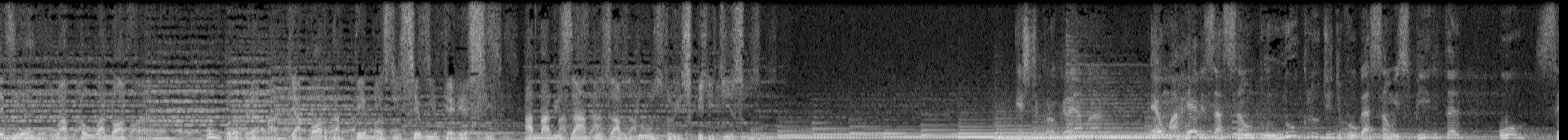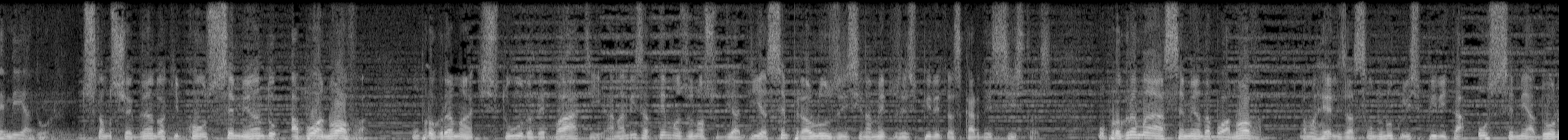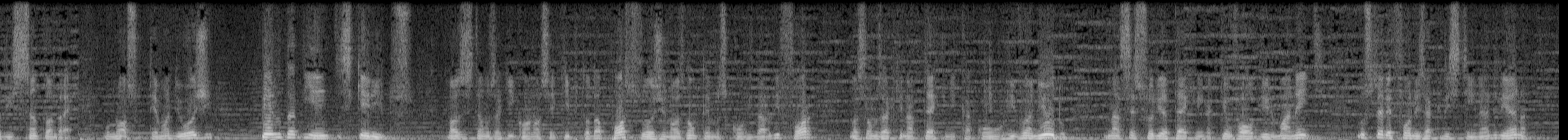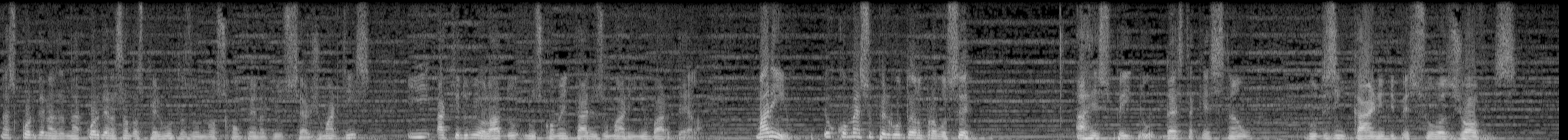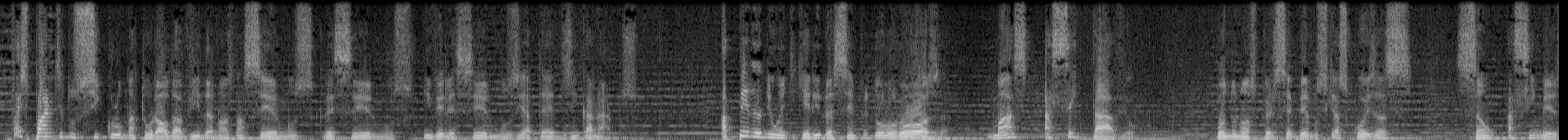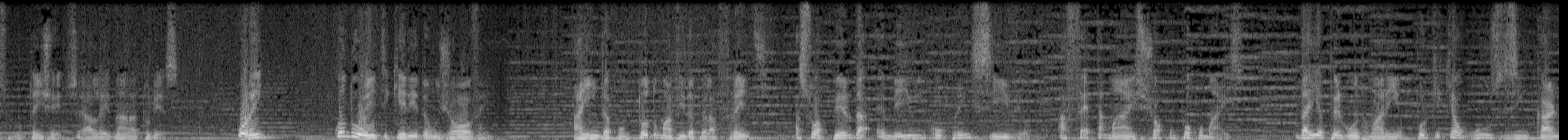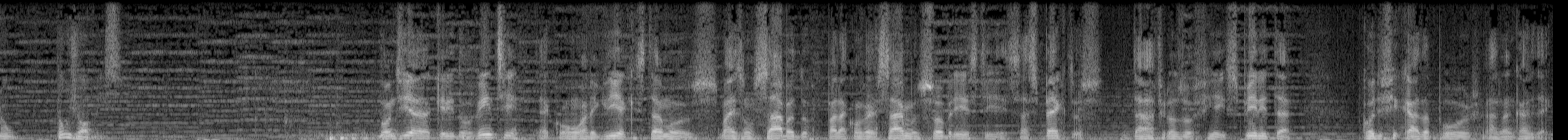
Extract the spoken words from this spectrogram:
Semeando a Boa Nova. Um programa que aborda temas de seu interesse, analisados à luz do Espiritismo. Este programa é uma realização do Núcleo de Divulgação Espírita, O Semeador. Estamos chegando aqui com o Semeando a Boa Nova, um programa que estuda, debate, analisa temas do nosso dia a dia, sempre à luz dos ensinamentos espíritas kardecistas. O programa Semeando a Boa Nova é uma realização do Núcleo Espírita O Semeador de Santo André. O nosso tema de hoje, perda de entes queridos. Nós estamos aqui com a nossa equipe toda postos. Hoje nós não temos convidado de fora. Nós estamos aqui na técnica com o Rivanildo, na assessoria técnica aqui o Valdir Manente, nos telefones a Cristina a Adriana, nas coordena na coordenação das perguntas o nosso companheiro aqui o Sérgio Martins e aqui do meu lado nos comentários o Marinho Bardella. Marinho, eu começo perguntando para você a respeito desta questão do desencarne de pessoas jovens. Faz parte do ciclo natural da vida nós nascermos, crescermos, envelhecermos e até desencarnarmos. A perda de um ente querido é sempre dolorosa, mas aceitável, quando nós percebemos que as coisas são assim mesmo, não tem jeito, é a lei da natureza. Porém, quando o ente querido é um jovem, ainda com toda uma vida pela frente, a sua perda é meio incompreensível, afeta mais, choca um pouco mais. Daí a pergunta, Marinho, por que, que alguns desencarnam tão jovens? Bom dia, querido ouvinte. É com alegria que estamos mais um sábado para conversarmos sobre estes aspectos da filosofia espírita codificada por Allan Kardec.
